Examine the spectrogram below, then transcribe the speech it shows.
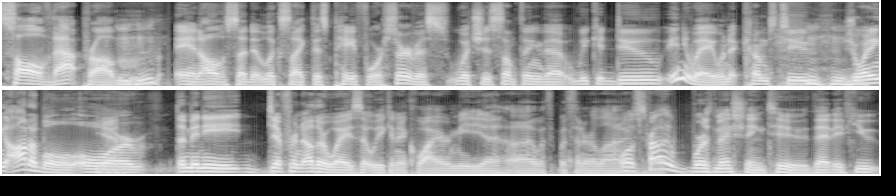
solve that problem Mm-hmm. and all of a sudden it looks like this pay for service which is something that we could do anyway when it comes to joining audible or the many different other ways that we can acquire media uh, with, within our lives Well, it's probably worth mentioning too that if you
